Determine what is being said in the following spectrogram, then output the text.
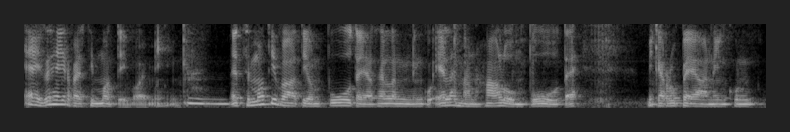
ei se hirveästi motivoi mihinkään. Mm. Et se motivaation puute ja sellainen niin kuin elämän halun puute, mikä rupeaa niin kuin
